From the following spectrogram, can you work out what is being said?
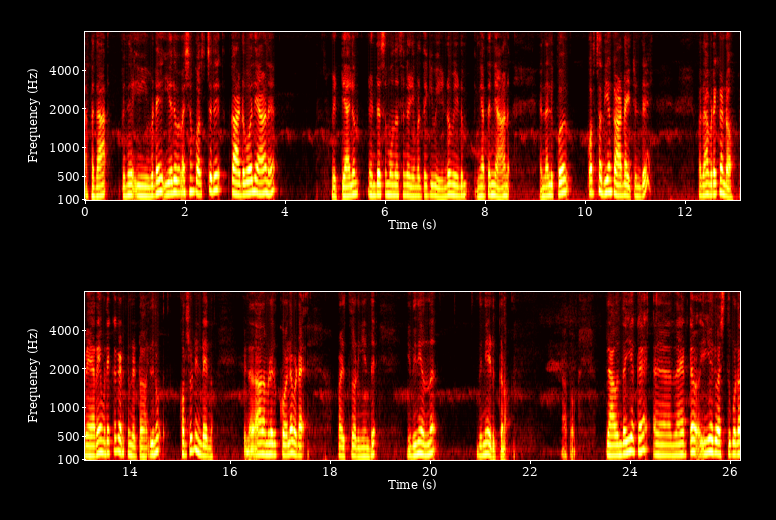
അപ്പോൾ ഇതാ പിന്നെ ഇവിടെ ഈ ഒരു വശം കുറച്ചൊരു കാട് പോലെയാണ്. വെട്ടിയാലും രണ്ട് ദിവസം മൂന്ന് ദിവസം കഴിയുമ്പോഴത്തേക്ക് വീണ്ടും വീണ്ടും ഇങ്ങനെ തന്നെയാണ്. എന്നാൽ ഇപ്പോൾ കുറച്ചധികം കാടായിട്ടുണ്ട്. അപ്പോൾ അതാ അവിടെ കണ്ടോ? വേറെയും ഇവിടെയൊക്കെ കിടക്കുന്നുണ്ട് കേട്ടോ. ഇതിന് കുറച്ചുകൂടി ഉണ്ടായിരുന്നു. പിന്നെ ആ നമ്മളൊരു കൊല ഇവിടെ പഴുത്തു തുടങ്ങിയിട്ടുണ്ട്. ഇതിനെ ഒന്ന് ഇതിനെ എടുക്കണം. അപ്പം പ്ലാവും തൈയൊക്കെ നേരത്തെ ഈ ഒരു വശത്ത് കൂടെ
